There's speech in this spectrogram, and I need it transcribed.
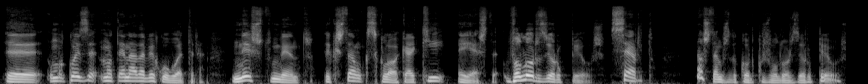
uh, uma coisa não tem nada a ver com a outra. Neste momento, a questão que se coloca aqui é esta: valores europeus. Certo, nós estamos de acordo com os valores europeus,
